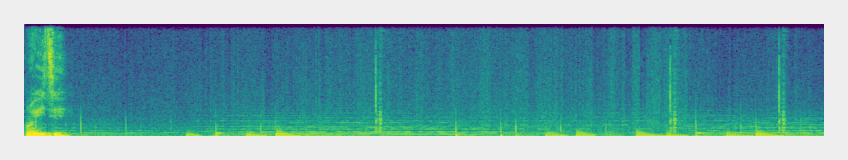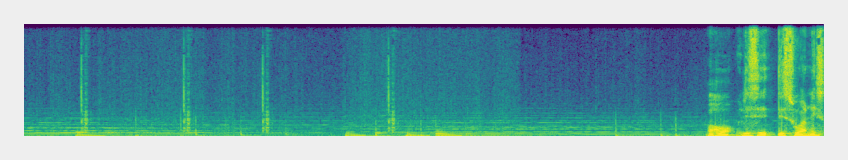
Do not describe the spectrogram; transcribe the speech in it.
Crazy. Oh, this is this one is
